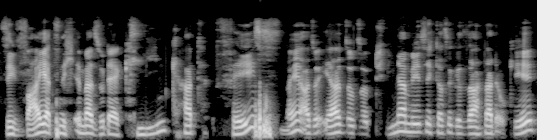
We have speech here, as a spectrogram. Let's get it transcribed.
sie war jetzt nicht immer so der Clean Cut Face, ne? also eher so, so Tweener-mäßig, dass sie gesagt hat, okay,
